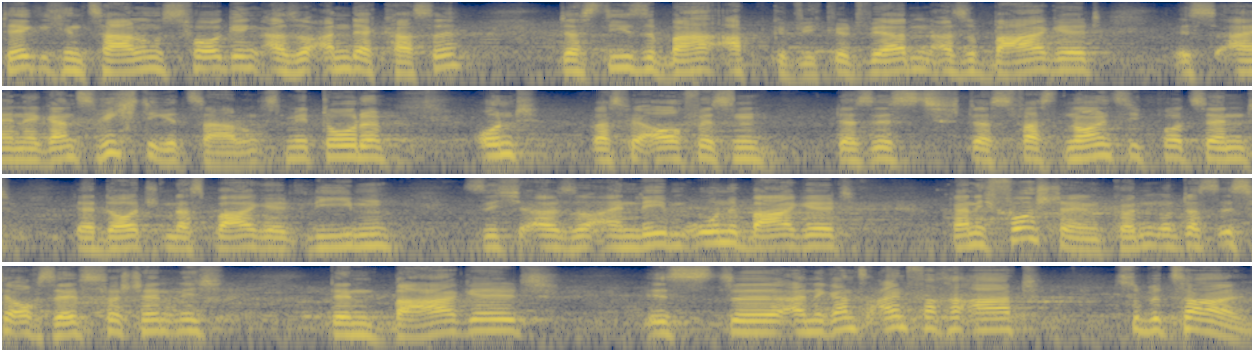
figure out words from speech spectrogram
täglichen Zahlungsvorgängen, also an der Kasse, dass diese bar abgewickelt werden. Also Bargeld ist eine ganz wichtige Zahlungsmethode. Und was wir auch wissen, das ist, dass fast 90 Prozent der Deutschen das Bargeld lieben, sich also ein Leben ohne Bargeld gar nicht vorstellen können. Und das ist ja auch selbstverständlich, denn Bargeld ist äh, eine ganz einfache Art, zu bezahlen.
